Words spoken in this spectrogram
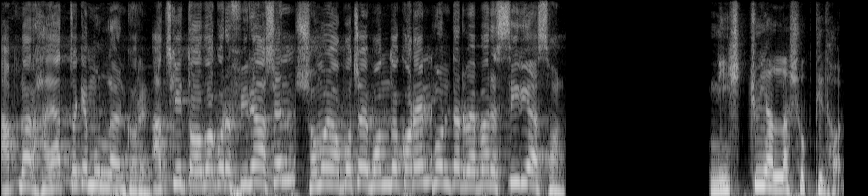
আপনার হায়াতটাকে মূল্যায়ন করেন। আজকেই তবা করে ফিরে আসেন, সময় অপচয় বন্ধ করেন কোনটার ব্যাপারে সিরিয়াস হন। নিশ্চয়ই আল্লাহ শক্তিধর,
